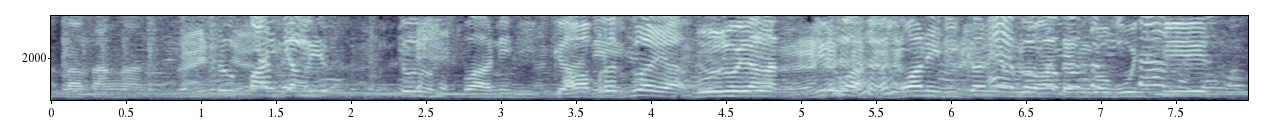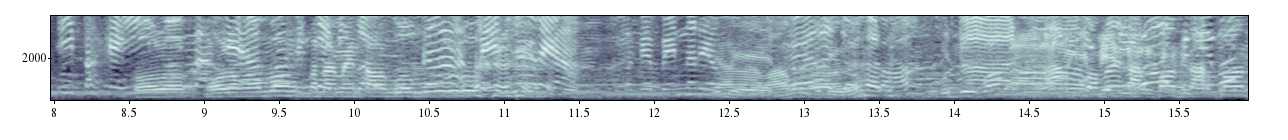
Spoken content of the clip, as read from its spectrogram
tanda tangan. Lebih seru panjang tuh. Wah ini Nika. Sama nih. perut gue ya Dulu yang ini wah, wah nih Nika nih yang Eh, dulu foto-foto ngatain gue kita. buncit. Ih, pakai ini, Kalau- ngomong kena mental gua Enggak, mulu. ya. Pakai banner ya. Ya, Bu. apa Ya, gitu. jauh banget. Udah banget Karton aja, karton, karton,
